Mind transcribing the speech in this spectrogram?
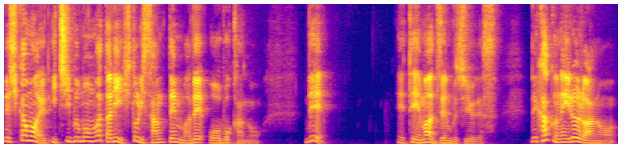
で、しかも1部門あたり1人3点まで応募可能。で、テーマは全部自由です。で、各ね、いろいろあの、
